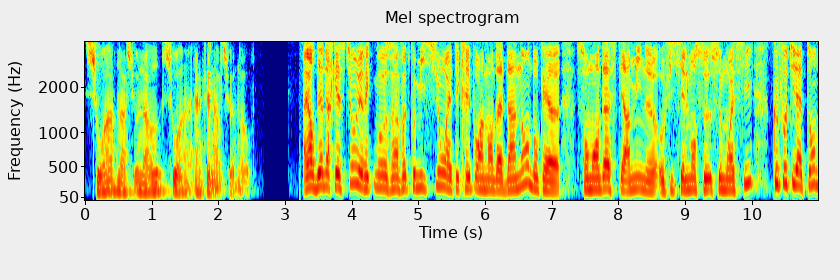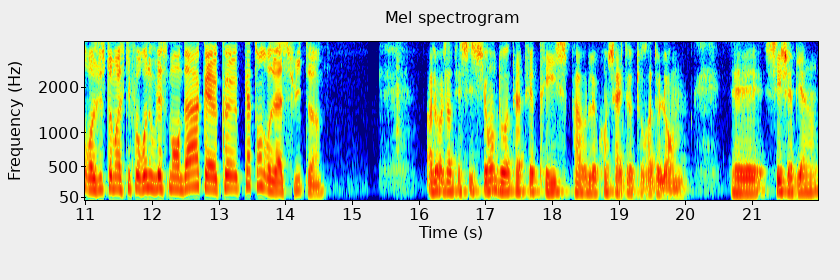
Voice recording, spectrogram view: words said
soit nationales, soit internationales. Alors, dernière question, Eric Mosin. Votre commission a été créée pour un mandat d'un an, donc euh, son mandat se termine euh, officiellement ce, mois-ci. Que faut-il attendre justement? Est-ce qu'il faut renouveler ce mandat? Qu'attendre de la suite? Alors, la décision doit être prise par le Conseil des droits de l'homme. Et si j'ai bien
